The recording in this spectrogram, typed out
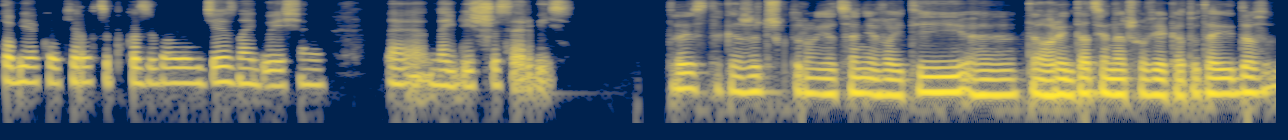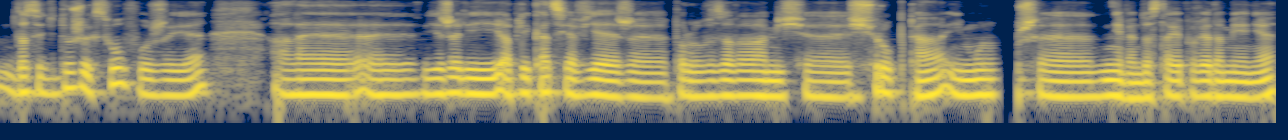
tobie jako kierowcy pokazywało, gdzie znajduje się najbliższy serwis. To jest taka rzecz, którą ja cenię w IT, e, ta orientacja na człowieka. Tutaj do, dosyć dużych słów użyję, ale e, jeżeli aplikacja wie, że poluzowała mi się śrubka i muszę, nie wiem, dostaję powiadomienie,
